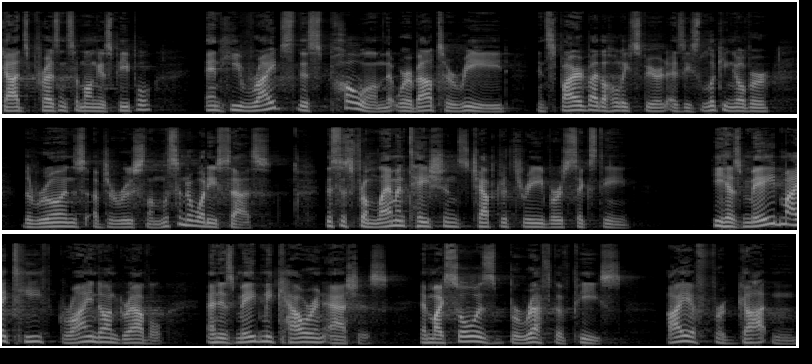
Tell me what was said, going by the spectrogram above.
God's presence among his people. And he writes this poem that we're about to read, inspired by the Holy Spirit, as he's looking over the ruins of Jerusalem. Listen to what he says. This is from Lamentations chapter 3, verse 16. He has made my teeth grind on gravel and has made me cower in ashes, and my soul is bereft of peace. I have forgotten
